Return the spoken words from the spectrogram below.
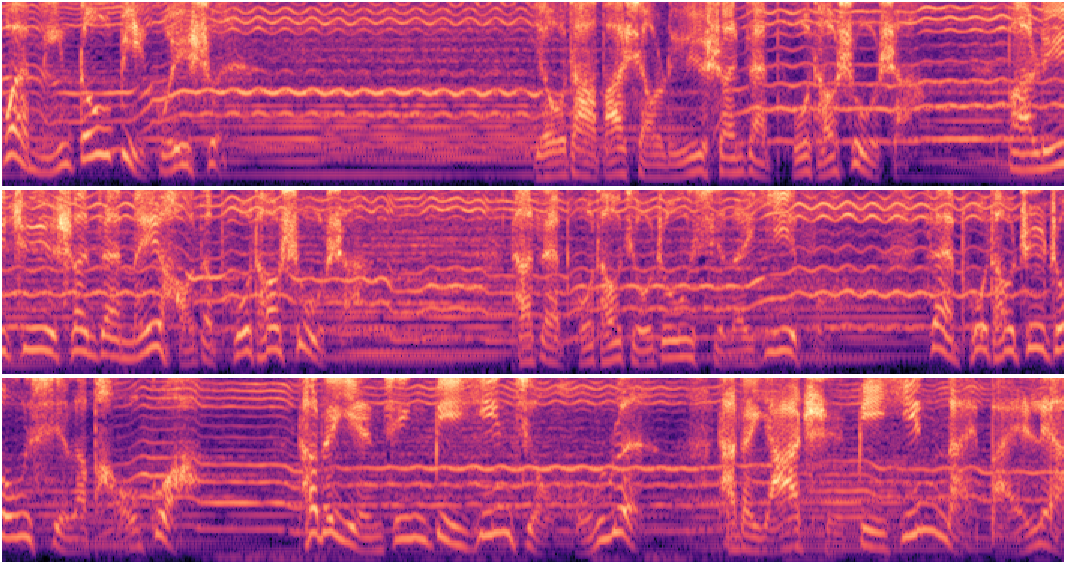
万民都必归顺。犹大把小驴拴在葡萄树上，把驴驹拴在美好的葡萄树上。他在葡萄酒中洗了衣服，在葡萄汁中洗了袍褂。他的眼睛必因酒红润，他的牙齿必因奶白亮。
